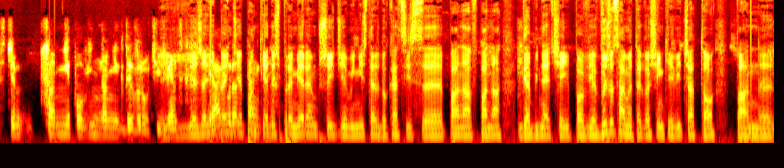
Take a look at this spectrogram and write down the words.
z czym co nie powinno nigdy wrócić. Więc Jeżeli ja będzie pan tak... kiedyś premierem, przyjdzie minister edukacji z e, pana w pana gabinecie i powie, wyrzucamy tego Sienkiewicza, to pan e,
